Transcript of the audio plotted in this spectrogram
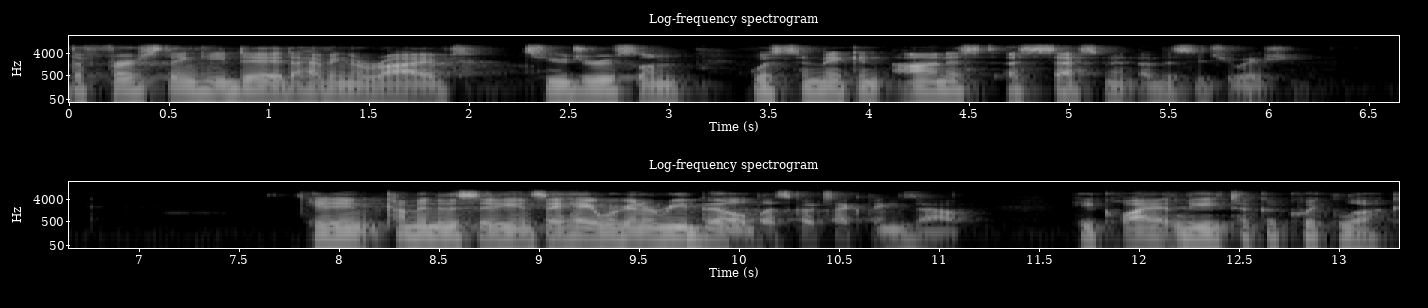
The first thing he did, having arrived to Jerusalem, was to make an honest assessment of the situation. He didn't come into the city and say, hey, we're going to rebuild, let's go check things out. He quietly took a quick look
